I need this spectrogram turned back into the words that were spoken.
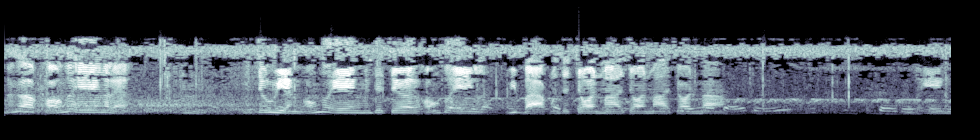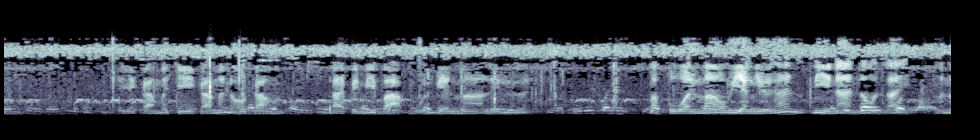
มันก็ของตัวเองอะแหละ จะเหวี่ยงของตัวเอง มันจะเจอของตัวเองแหละวิบากมันจะจรมาจรมาจรมาตัวเองกิจกรรมวจีกรรมมโนกรรมกลายเป็นวิบากหมุนเวียนมาเรื่อยๆมาปวนมาเหวียงอยู่งั้น นี่นั่นโน่นไรมโน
